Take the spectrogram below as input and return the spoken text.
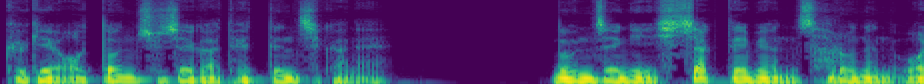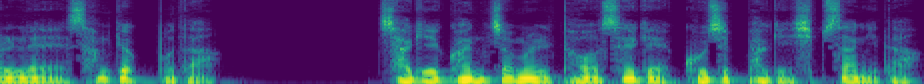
그게 어떤 주제가 됐든지 간에 논쟁이 시작되면 서로는 원래의 성격보다 자기 관점을 더 세게 고집하기 십상이다.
